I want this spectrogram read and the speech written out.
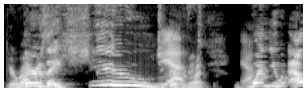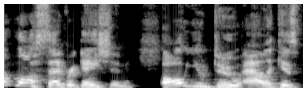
You're right. There's a huge yes. difference. Yeah. When you outlaw segregation, all you do, Alec, is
